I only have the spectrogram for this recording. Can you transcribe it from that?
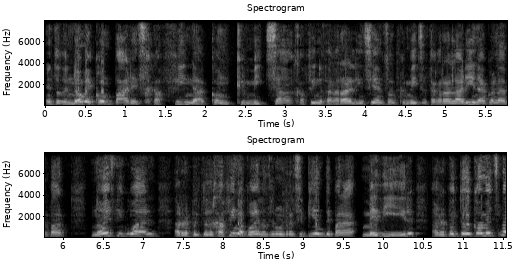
Entonces no me compares jafina con kmitza. Jafina es agarrar el incienso, kmitza es agarrar la harina con la embar. No es igual. Al respecto de jafina puedes hacer un recipiente para medir. Al respecto de comets, no.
